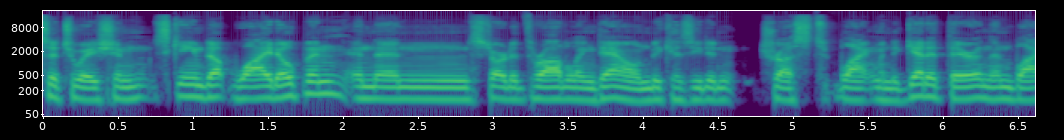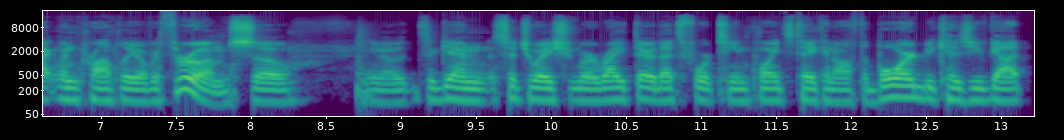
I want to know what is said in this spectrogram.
situation schemed up wide open and then started throttling down because he didn't trust Blackman to get it there and then Blackman promptly overthrew him. So, you know, it's again a situation where right there that's 14 points taken off the board because you've got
